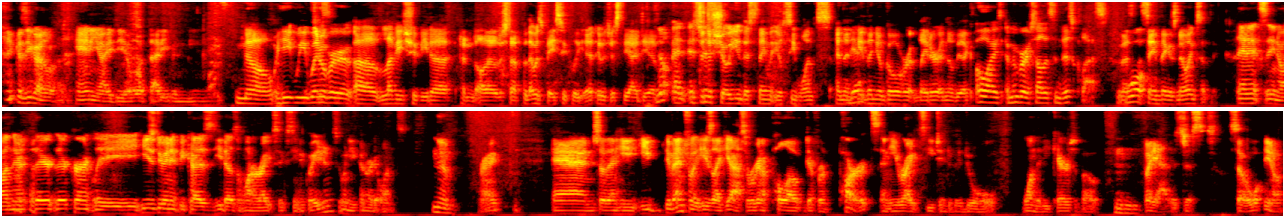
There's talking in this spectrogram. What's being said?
Because you guys don't have any idea what that even means. No, he we It's went just- over uh, Levi-Civita and all that other stuff, but that was basically it. It was just the idea. Of, No, and it's It's just to show you this thing that you'll see once, and then Yeah. then you'll go over it later, and they'll be like, "Oh, I, I remember I saw this in this class." And that's Well- the same thing as knowing something. And it's you know, and they're they're they're currently he's doing it because he doesn't want to write sixteen equations when you can write it once. Yeah. right? And so then he he eventually he's like, yeah, so we're gonna pull out different parts, and he writes each individual one that he cares about. Mhm. But yeah, it's just so you know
